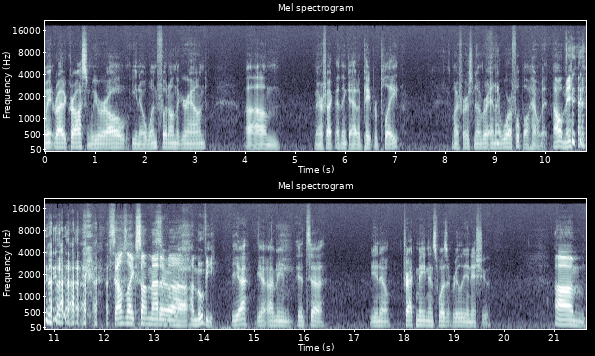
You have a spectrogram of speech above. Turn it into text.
Went right across, and we were all you know one foot on the ground. Um, matter of fact, I think I had a paper plate. It's my first number, and I wore a football helmet. Oh man, sounds like something out of uh, a movie. Yeah, yeah. I mean, it's uh, you know, track maintenance wasn't really an issue. Um,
